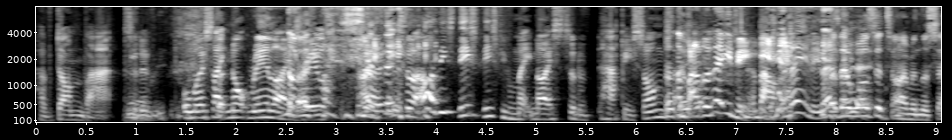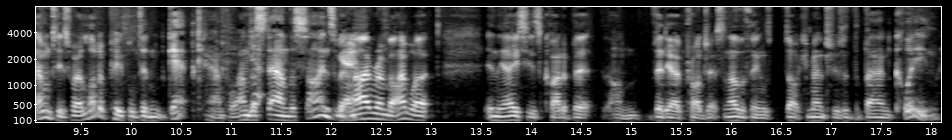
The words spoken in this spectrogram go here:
have done that, sort of mm. almost like not realising. Not realising. I think so, oh, these, these these people make nice sort of happy songs About the Navy. about the navy. But Let's there do it. was a time in the 70s where a lot of people didn't get camp or understand the signs of it. Yeah. And I remember I worked in the 80s quite a bit on video projects and other things, documentaries with the band Queen.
